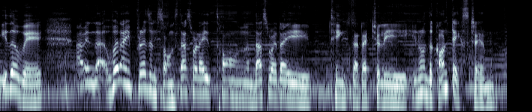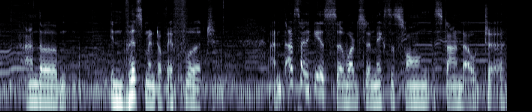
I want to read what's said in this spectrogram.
either way, I mean, uh, when I present songs, that's what I thought, that's what I think that actually, you know, the context um, and the investment of effort. And that's, I guess, uh, what makes the song stand out, uh,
